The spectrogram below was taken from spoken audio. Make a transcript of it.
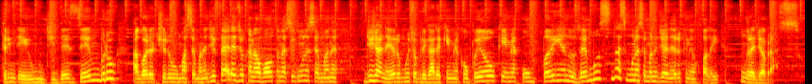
31 de dezembro. Agora eu tiro uma semana de férias e o canal volta na segunda semana de janeiro. Muito obrigado a quem me acompanhou, quem me acompanha. Nos vemos na segunda semana de janeiro, que nem eu falei. Um grande abraço.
